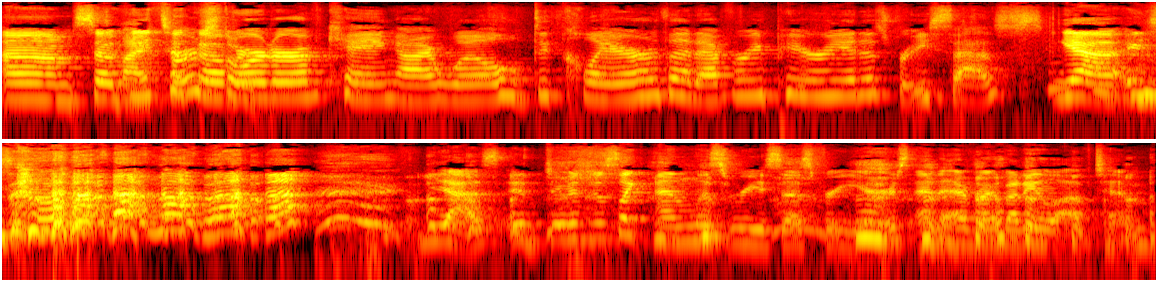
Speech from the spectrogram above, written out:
Um, so My he took first over. order of king, I will declare that every period is recess. Yeah, exactly. yes, it, it was just like endless recess for years, and everybody loved him.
